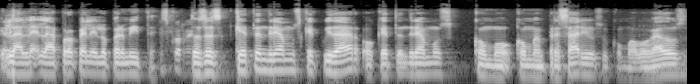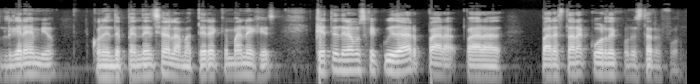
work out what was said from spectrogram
la, propia ley lo permite. Es correcto. Entonces, ¿qué tendríamos que cuidar o qué tendríamos como, como empresarios o como abogados del gremio, con independencia de la materia que manejes, qué tendríamos que cuidar para, para, para estar acorde con esta reforma?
